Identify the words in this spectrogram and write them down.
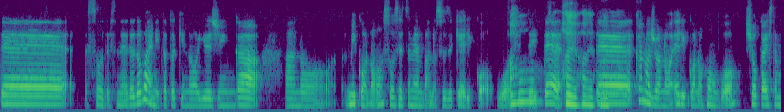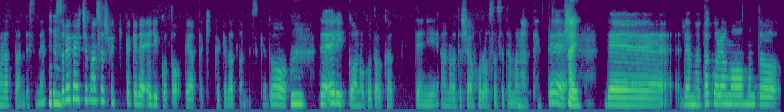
でそうですね。でドバイにいた時の友人があのミコの創設メンバーの鈴木恵理子を知っていて、はいはいはい。で彼女のエリコの本を紹介してもらったんですね。でうんそれが一番最初のきっかけでエリコと出会ったきっかけだったんですけど、うんでエリコのことを勝手にあの私はフォローさせてもらってて、はい。ででまたこれも本当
